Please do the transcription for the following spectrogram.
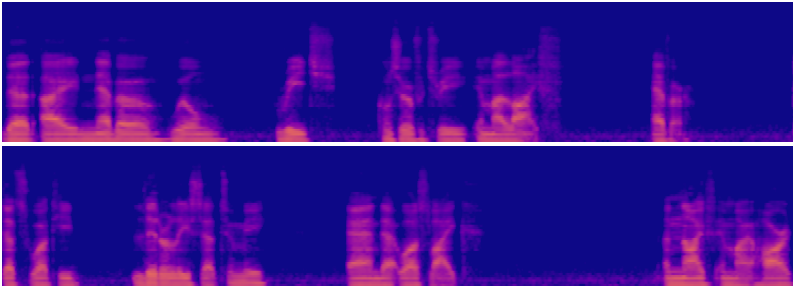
that I never will reach conservatory in my life ever. That's what he literally said to me and that was like a knife in my heart.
